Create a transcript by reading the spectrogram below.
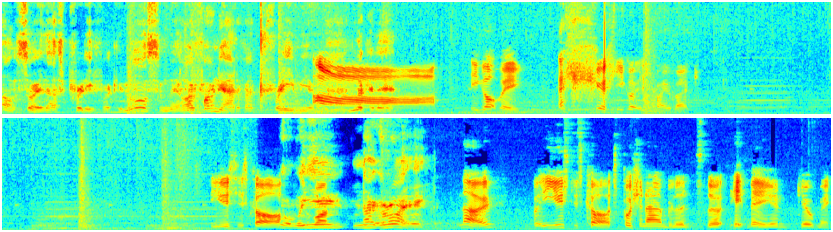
Oh, sorry, that's pretty fucking awesome there. If only I'd have had premium, man. Look at Ah, He got me. he got his payback. He used his car. it. What, were you notoriety? No, but he used his car to push an ambulance that hit me and killed me.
